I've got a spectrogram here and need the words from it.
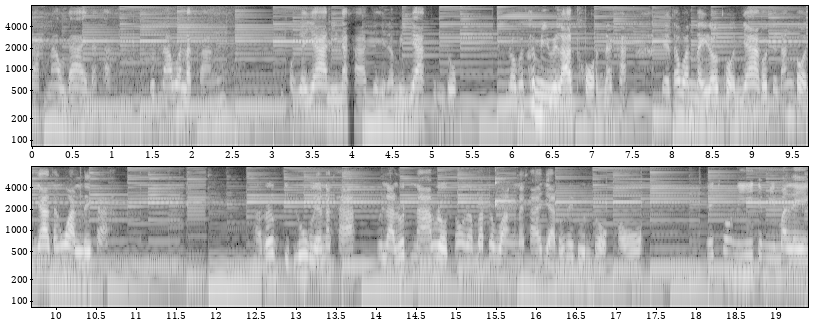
รากเน่าได้นะคะรดน้ำวันละครั้งที่ของย่าๆนี้นะคะ จะเห็นว่ามีหญ้าขึ้นรก เราไม่ค่อยมีเวลาถอนนะคะ แต่ถ้าวันไหนเราถอนหญ้าก็จะนั่งถอนหญ้าทั้งวันเลยค่ะ เริ่มติดลูกแล้วนะคะ เวลารดน้ำเราต้องระมัดระวังนะคะ อย่ารดให้โดนดอกเขาในช่วงนี้จะมีมแมลง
